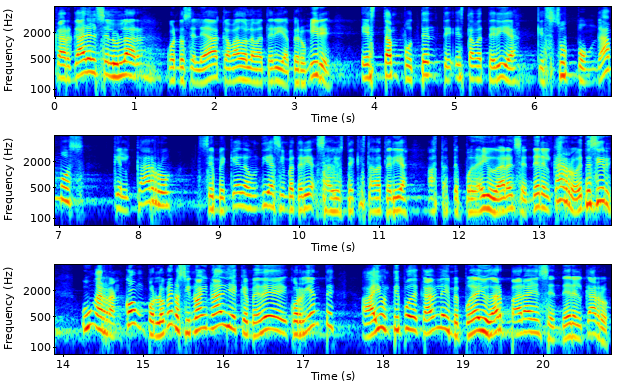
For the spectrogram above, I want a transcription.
cargar el celular cuando se le ha acabado la batería. Pero mire, es tan potente esta batería que supongamos que el carro se me queda un día sin batería. ¿Sabe usted que esta batería hasta te puede ayudar a encender el carro? Es decir, un arrancón, por lo menos si no hay nadie que me dé corriente, hay un tipo de cable y me puede ayudar para encender el carro.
